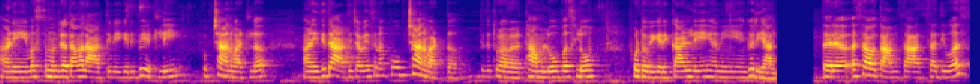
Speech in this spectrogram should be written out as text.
आणि मस्त मंदिरात आम्हाला आरती वगैरे भेटली. खूप छान वाटलं. आणि तिथे आरतीच्या वेळेस ना खूप छान वाटतं. तिथे थोडा वेळ थांबलो बसलो फोटो वगैरे काढले आणि घरी आलो. तर असा होता आमचा आजचा दिवस.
